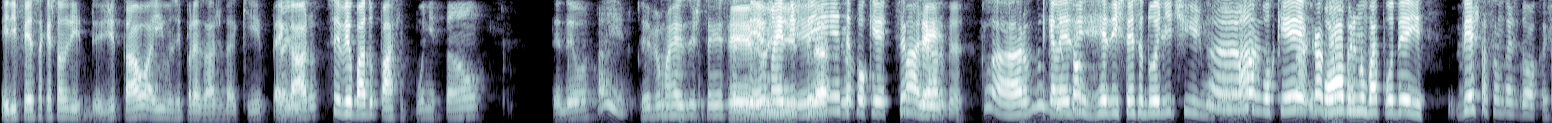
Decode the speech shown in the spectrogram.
Ele fez essa questão de digital, aí os empresários daqui pegaram. isso. você vê o Bar do Parque, bonitão, entendeu? Tá aí. Teve uma resistência. Teve Teve uma resistência, porque Sempre Malharam. tem, né? Claro. Não, Aquela pessoal- resistência do elitismo. Não, ah, mas porque o cabeça- pobre não vai poder ir. Vê a estação das docas.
